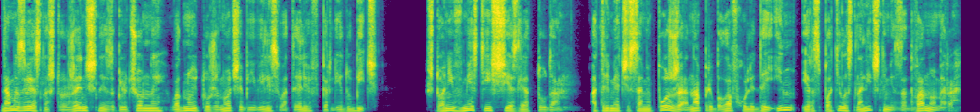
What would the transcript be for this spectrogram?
Нам известно, что женщины и заключенные в одну и ту же ночь объявились в отеле в Пердиду-Бич, что они вместе исчезли оттуда, а тремя часами позже она прибыла в Holiday Inn и расплатилась наличными за два номера,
